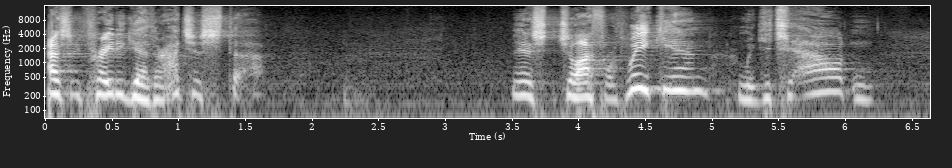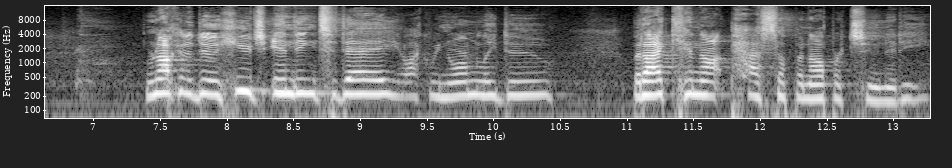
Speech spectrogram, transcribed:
As we pray together, I just, uh, man, it's July 4th weekend. I'm going to get you out, and we're not going to do a huge ending today like we normally do, but I cannot pass up an opportunity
